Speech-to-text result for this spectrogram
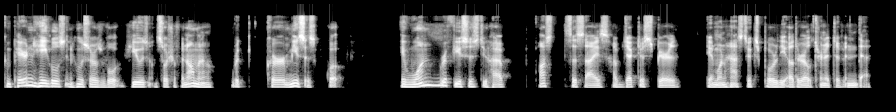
Comparing Hegel's and Husserl's views on social phenomena, Ricoeur muses, quote, if one refuses to hypostatize objective spirit, then one has to explore the other alternative in depth.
